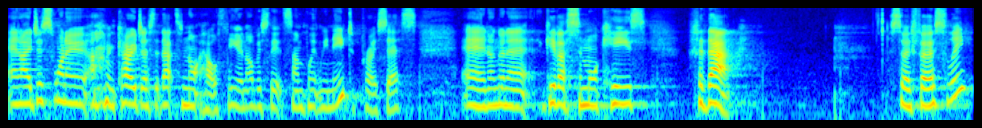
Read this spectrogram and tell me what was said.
And I just want to um, encourage us that that's not healthy. And obviously, at some point, we need to process. And I'm going to give us some more keys for that. So, firstly,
